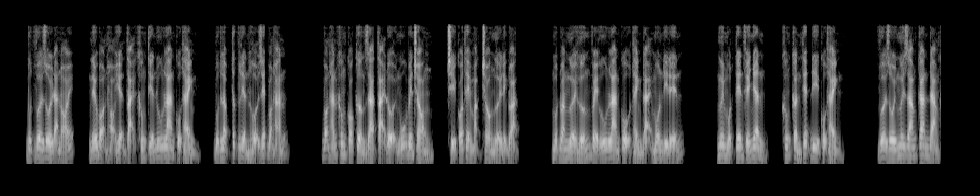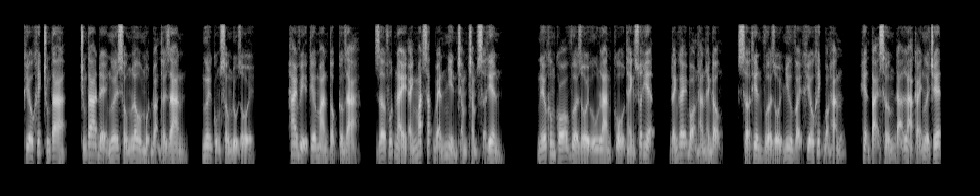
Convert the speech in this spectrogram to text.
Bụt vừa rồi đã nói, nếu bọn họ hiện tại không tiến đu lan cổ thành, bụt lập tức liền hội giết bọn hắn bọn hắn không có cường giả tại đội ngũ bên trong, chỉ có thể mặc cho người định đoạt. Một đoàn người hướng về u lan cổ thành đại môn đi đến. Ngươi một tên phế nhân, không cần thiết đi cổ thành. Vừa rồi ngươi dám can đảm khiêu khích chúng ta chúng ta để ngươi sống lâu một đoạn thời gian, ngươi cũng sống đủ rồi. Hai vị kia man tộc cường giả, giờ phút này ánh mắt sắc bén nhìn chằm chằm sở thiên. Nếu không có vừa rồi u lan cổ thành xuất hiện, đánh gãy bọn hắn hành động, sở thiên vừa rồi như vậy khiêu khích bọn hắn, hiện tại sớm đã là cái người chết.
